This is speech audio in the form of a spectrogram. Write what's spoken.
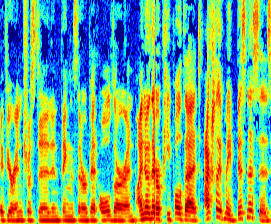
if you're interested in things that are a bit older. And I know there are people people that actually have made businesses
